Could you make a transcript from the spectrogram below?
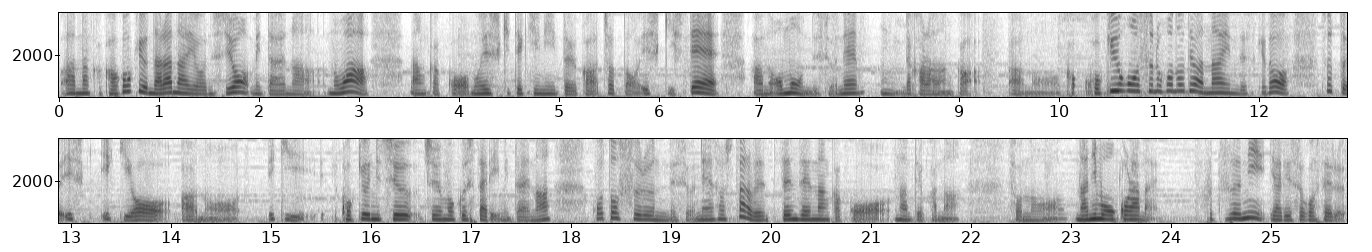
あなんか過呼吸ならないようにしようみたいなのはなんかこう無意識的にというかちょっと意識してあの思うんですよね、うん、だからなんかあの呼吸法するほどではないんですけどちょっと意識息をあの息呼吸に注目したりみたいなことするんですよね。そしたら全然なんかこう何て言うかな。その何も起こらない。普通にやり過ごせる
